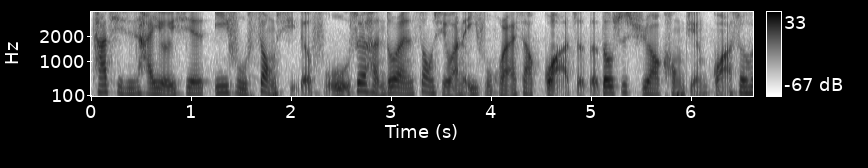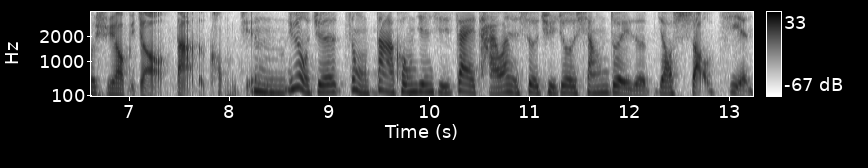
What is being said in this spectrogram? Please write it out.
它其实还有一些衣服送洗的服务，所以很多人送洗完的衣服回来是要挂着的，都是需要空间挂，所以会需要比较大的空间。嗯，因为我觉得这种大空间，其实在台湾的社区就相对的比较少见。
